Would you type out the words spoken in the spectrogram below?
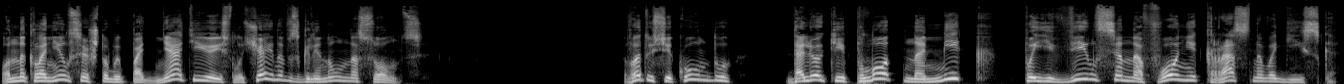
Он наклонился, чтобы поднять ее, и случайно взглянул на солнце. В эту секунду далекий плод на миг появился на фоне красного диска.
